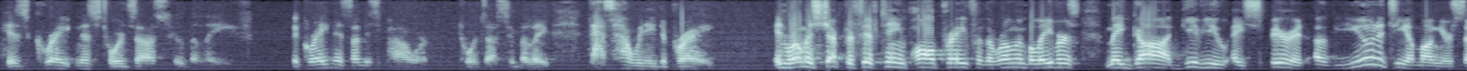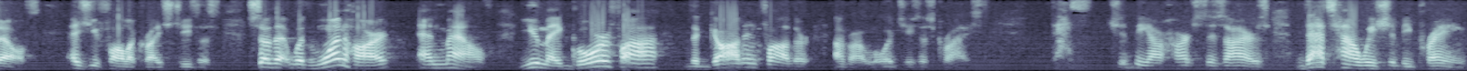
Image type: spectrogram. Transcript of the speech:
his greatness towards us who believe? The greatness of his power towards us who believe. That's how we need to pray. In Romans chapter 15, Paul prayed for the Roman believers May God give you a spirit of unity among yourselves as you follow Christ Jesus, so that with one heart and mouth you may glorify the God and Father of our Lord Jesus Christ. That should be our heart's desires. That's how we should be praying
